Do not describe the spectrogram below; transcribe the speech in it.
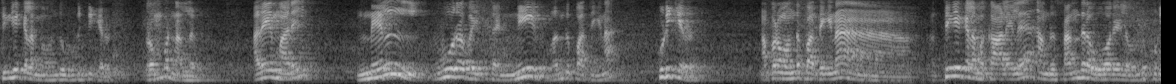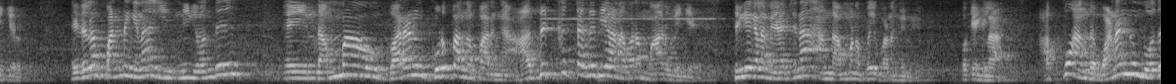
திங்கக்கிழமை வந்து உடுத்திக்கிறது ரொம்ப நல்லது. அதே மாதிரி நெல் ஊற வைத்த நீர் வந்து பார்த்தீங்கன்னா குடிக்கிறது. அப்புறம் வந்து பார்த்தீங்கன்னா திங்கக்கிழமை காலையில் அந்த சந்திர ஓரையில் வந்து குடிக்கிறது. இதெல்லாம் பண்ணிங்கன்னா நீங்கள் வந்து இந்த அம்மா வரன் கொடுப்பாங்க பாருங்கள் அதுக்கு தகுதியானவரை மாறுவீங்க. திங்கக்கிழமை ஆச்சுன்னா அந்த அம்மனை போய் வணங்குங்க. ஓகேங்களா? அப்போ அந்த வணங்கும் போது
